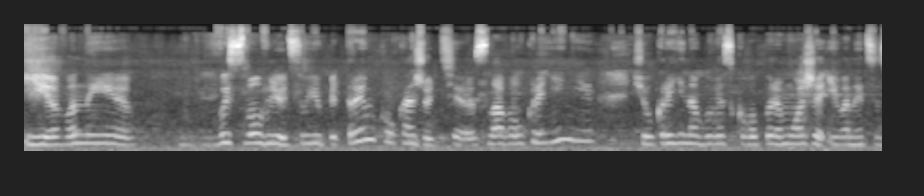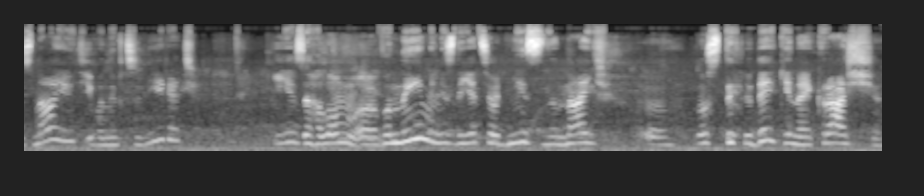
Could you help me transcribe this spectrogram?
І вони висловлюють свою підтримку, кажуть е, слава Україні, що Україна обов'язково переможе, і вони це знають, і вони в це вірять. І загалом е, вони, мені здається, одні з най ну, з тих людей, які найкраще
